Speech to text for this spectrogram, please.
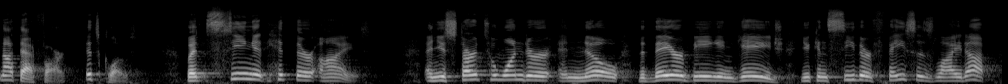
not that far, it's close. But seeing it hit their eyes. And you start to wonder and know that they are being engaged. You can see their faces light up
